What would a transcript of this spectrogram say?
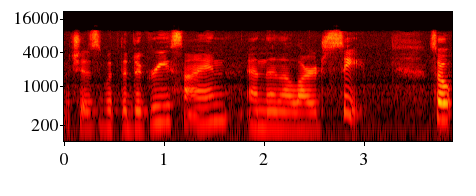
which is with the degree sign and then a large C. So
